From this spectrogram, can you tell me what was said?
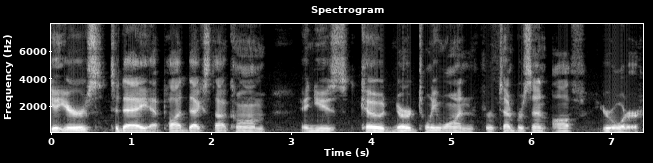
Get yours today at poddex.com and use code NERD21 for 10% off your order.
